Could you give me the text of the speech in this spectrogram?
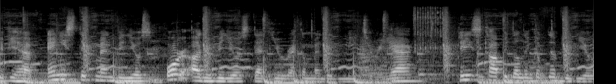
If you have any Stickman videos or other videos that you recommended me to react, please copy the link of the video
